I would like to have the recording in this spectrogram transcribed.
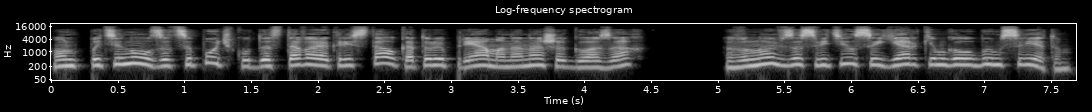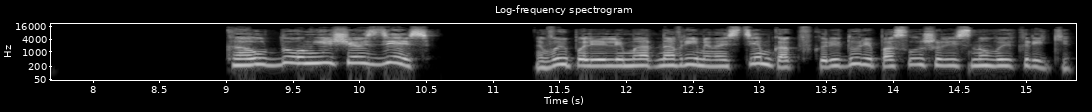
Он потянул за цепочку, доставая кристалл, который прямо на наших глазах вновь засветился ярким голубым светом. «Колдун еще здесь!» Выпалили мы одновременно с тем, как в коридоре послышались новые крики.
